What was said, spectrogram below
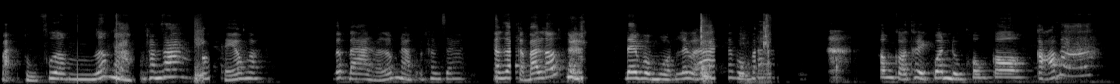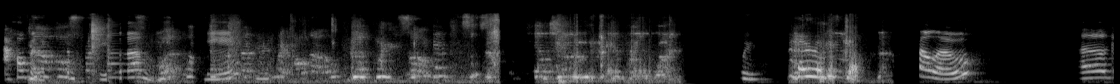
bạn Tú Phương lớp nào cũng tham gia. Có thấy không ạ? lớp 3 mà lớp nào cũng tham gia tham gia cả ba lớp level 1, level 2, level 3 không có thầy quân đúng không cô có mà à không phải là thầy phương nhé. Hello, ok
